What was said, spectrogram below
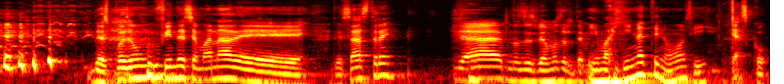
Después de un fin de semana de desastre. Ya nos desviamos del tema. Imagínate, no, sí. Qué asco.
